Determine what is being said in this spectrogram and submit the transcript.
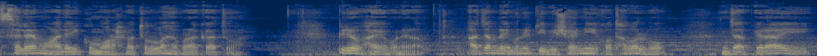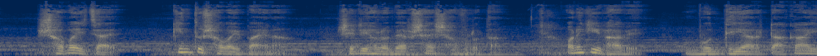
আসসালামু আলাইকুম রহমতুল্লাহ বরাকাত প্রিয় ভাই বোনেরা, আজ আমরা এমন একটি বিষয় নিয়ে কথা বলব যা প্রায় সবাই চায়, কিন্তু সবাই পায় না। সেটি হলো ব্যবসায় সফলতা। অনেকেই ভাবে, বুদ্ধি আর টাকাই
